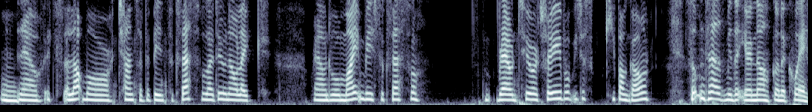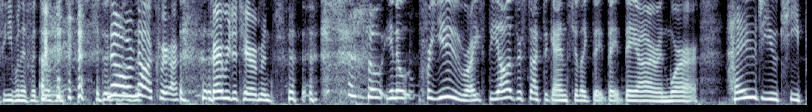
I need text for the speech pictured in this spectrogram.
mm. now. It's a lot more chance of it being successful. I do know, like round one mightn't be successful, round two or three, but we just keep on going. Something tells me that you're not going to quit, even if it doesn't. it doesn't- No, I'm not a quitter. Very determined. So, you know, for you, right, the odds are stacked against you like they, they, they are and were. How do you keep,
